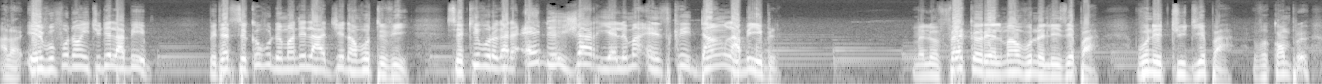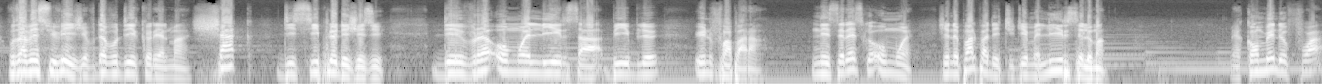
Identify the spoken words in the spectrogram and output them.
Alors, il vous faut donc étudier la Bible. Peut-être ce que vous demandez là à Dieu dans votre vie, ce qui vous regarde est déjà réellement inscrit dans la Bible. Mais le fait que réellement vous ne lisez pas, vous n'étudiez pas, vous, vous avez suivi, je voudrais vous dire que réellement, chaque disciple de Jésus devrait au moins lire sa Bible une fois par an. Ne serait-ce qu'au moins. Je ne parle pas d'étudier, mais lire seulement. Mais combien de fois,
